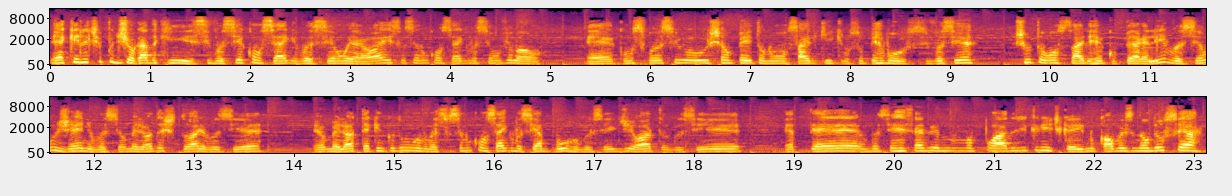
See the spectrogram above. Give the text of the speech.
é aquele tipo de jogada que se você consegue, você é um herói, se você não consegue, você é um vilão. É como se fosse o Sean Payton no onside kick no Super Bowl. Se você chuta o onside e recupera ali, você é um gênio, você é o melhor da história, você é o melhor técnico do mundo. Mas se você não consegue, você é burro, você é idiota, você é até você recebe uma porrada de crítica. E no Cowboys não deu certo.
